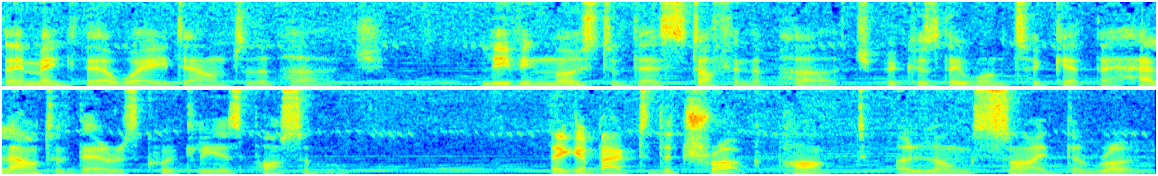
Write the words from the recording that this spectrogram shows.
They make their way down to the perch, leaving most of their stuff in the perch because they want to get the hell out of there as quickly as possible. They get back to the truck parked alongside the road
